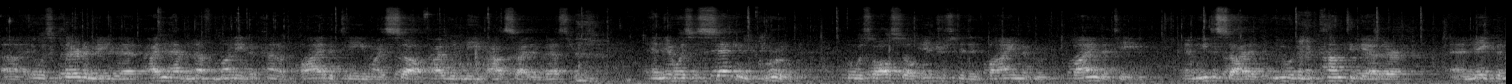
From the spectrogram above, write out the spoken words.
uh, it was clear to me that I didn't have enough money to kind of buy the team myself. I would need outside investors. And there was a second group who was also interested in buying the group, buying the team, and we decided that we were going to come together and make an,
